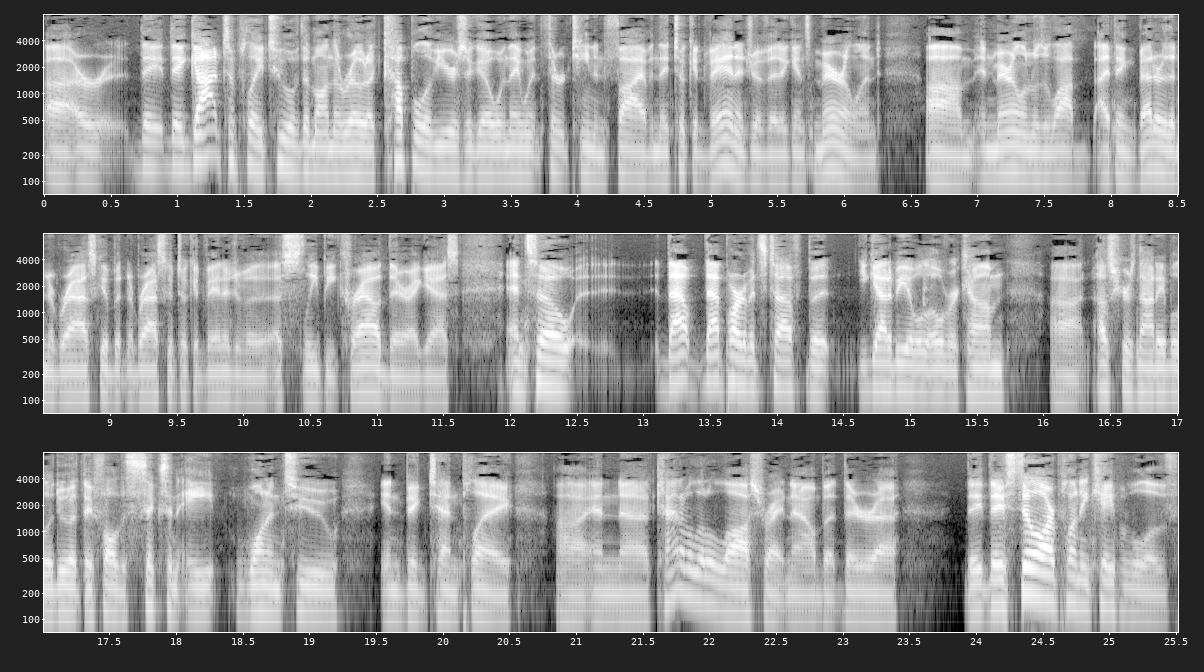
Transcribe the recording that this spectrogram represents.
Uh, or they, they got to play two of them on the road a couple of years ago when they went 13 and 5 and they took advantage of it against Maryland. Um, and Maryland was a lot, I think, better than Nebraska, but Nebraska took advantage of a, a sleepy crowd there, I guess. And so that that part of it's tough, but you got to be able to overcome. Uh, Huskers not able to do it. They fall to six and eight, one and two in Big Ten play, uh, and uh, kind of a little loss right now. But they're uh, they they still are plenty capable of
